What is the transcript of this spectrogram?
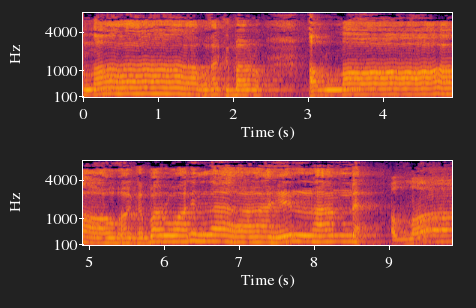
الله أكبر الله أكبر ولله الحمد الله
